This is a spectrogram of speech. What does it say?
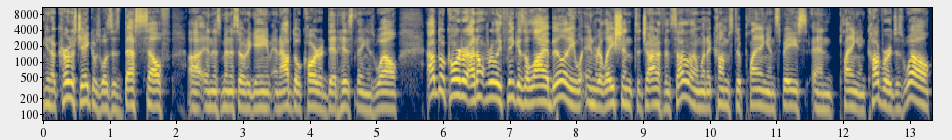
you know, Curtis Jacobs was his best self uh, in this Minnesota game, and Abdul Carter did his thing as well. Abdul Carter, I don't really think is a liability in relation to Jonathan Sutherland when it comes to playing in space and playing in coverage as well.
